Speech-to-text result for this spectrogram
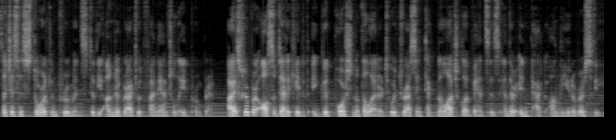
such as historic improvements to the undergraduate financial aid program. Eisgruber also dedicated a good portion of the letter to addressing technological advances and their impact on the university.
